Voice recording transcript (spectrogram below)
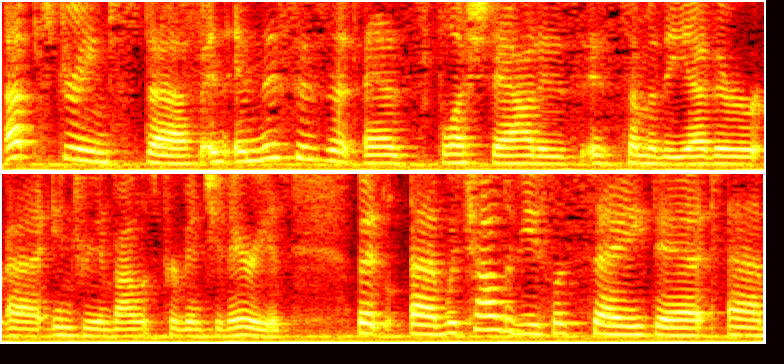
upstream stuff, and, and this isn't as flushed out as, as some of the other uh, injury and violence prevention areas. But uh, with child abuse, let's say that um,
